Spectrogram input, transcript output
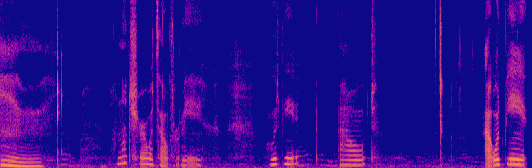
hmm, I'm not sure what's out for me. What would be out? Out would be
